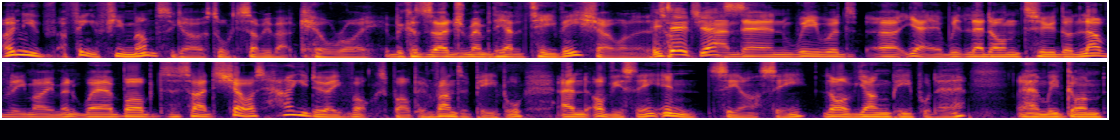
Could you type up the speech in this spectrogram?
only, I think, a few months ago, I was talking to somebody about Kilroy because I just remembered he had a TV show on it. He time. did, yes. And then we would, uh, yeah, we led on to the lovely moment where Bob decided to show us how you do a vox pop in front of people. And obviously, in CRC, a lot of young people there. And we've gone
